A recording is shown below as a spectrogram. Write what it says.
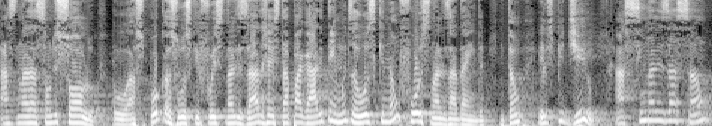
a sinalização de solo. As poucas ruas que foi sinalizada já está apagada e tem muitas ruas que não foram sinalizadas ainda. Então, eles pediram a sinalização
